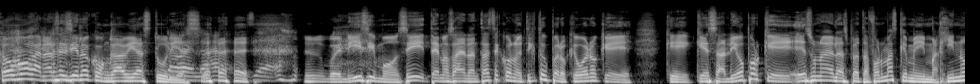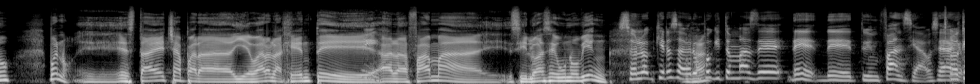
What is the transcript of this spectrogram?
¿Cómo ganarse el cielo con Gaby Asturias? O sea. Buenísimo. Sí, te nos adelantaste con lo de TikTok, pero qué bueno que, que, que salió porque es una de las plataformas que me imagino, bueno, eh, está hecha para llevar a la gente Sí. a la fama eh, si lo hace uno bien. Solo quiero saber Ajá. un poquito más de, de- de tu infancia. O sea, Ok.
